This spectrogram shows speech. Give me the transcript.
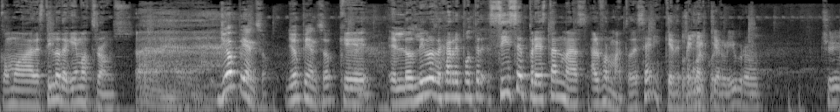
como al estilo de Game of Thrones. Yo pienso, yo pienso que en los libros de Harry Potter sí se prestan más al formato de serie que de Pues película. cualquier libro. Sí.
